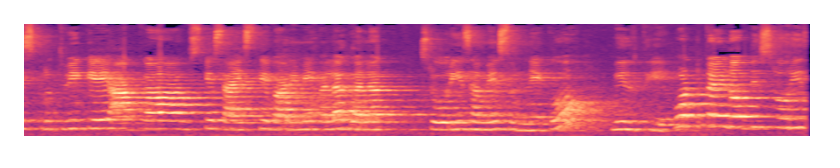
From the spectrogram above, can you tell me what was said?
इस पृथ्वी के आकार, उसके साइज़ के बारे में अलग अलग स्टोरीज हमें सुनने को मिलती है what kind of the stories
